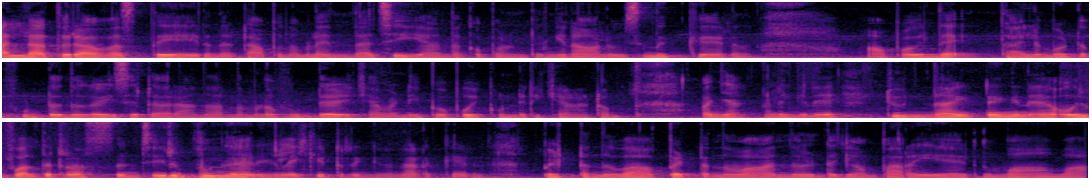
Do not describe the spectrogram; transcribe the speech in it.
വല്ലാത്തൊരു അവസ്ഥയായിരുന്നു കേട്ടോ അപ്പോൾ നമ്മൾ എന്താ ചെയ്യാമെന്നൊക്കെ പറഞ്ഞിട്ട് ഇങ്ങനെ ആലോചിച്ച് നിൽക്കുകയായിരുന്നു അപ്പോൾ ഇതിന്റെ എന്തായാലും പോയിട്ട് ഫുഡൊന്ന് കഴിച്ചിട്ട് വരാമെന്ന് പറഞ്ഞാൽ നമ്മൾ ഫുഡ് കഴിക്കാൻ വേണ്ടി ഇപ്പോൾ പോയിക്കൊണ്ടിരിക്കുകയാണ് കേട്ടോ. അപ്പോൾ ഞങ്ങളിങ്ങനെ ട്വിന്നായിട്ട് ഇങ്ങനെ ഒരുപോലത്തെ ഡ്രസ്സും ചെരുപ്പും കാര്യങ്ങളൊക്കെ ഇട്ടിട്ട് ഇങ്ങനെ നടക്കായിരുന്നു പെട്ടെന്ന് വാ പെട്ടെന്ന് വാ എന്ന് പറഞ്ഞിട്ട് ഞാൻ പറയുമായിരുന്നു. വാ വാ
